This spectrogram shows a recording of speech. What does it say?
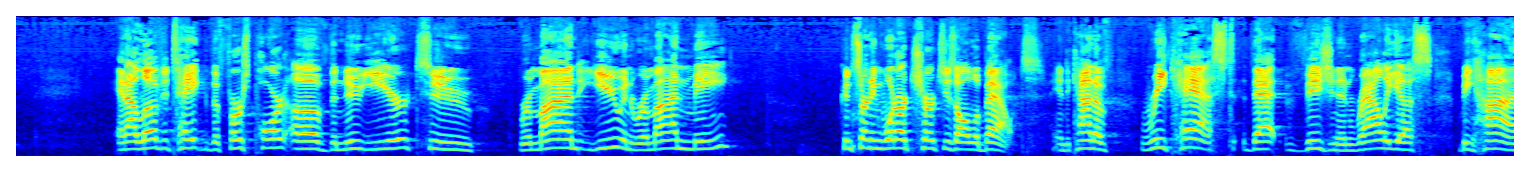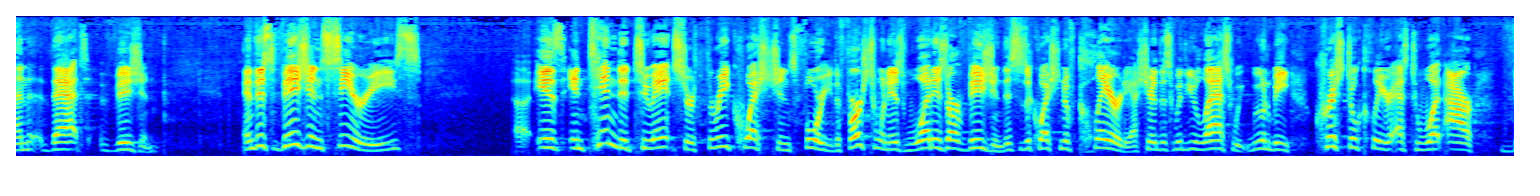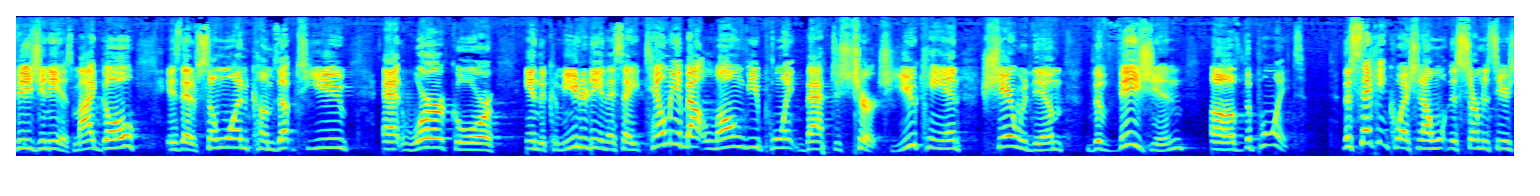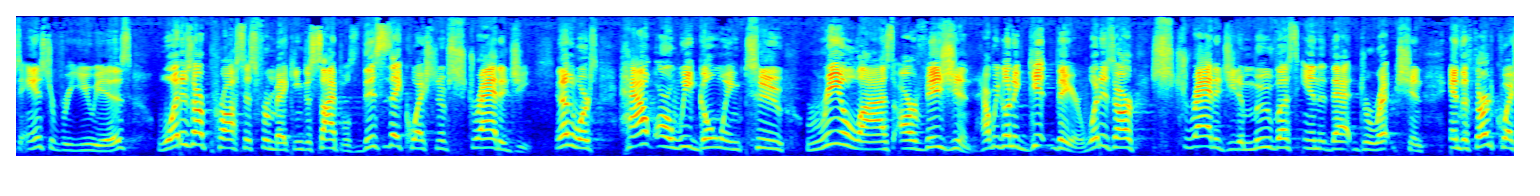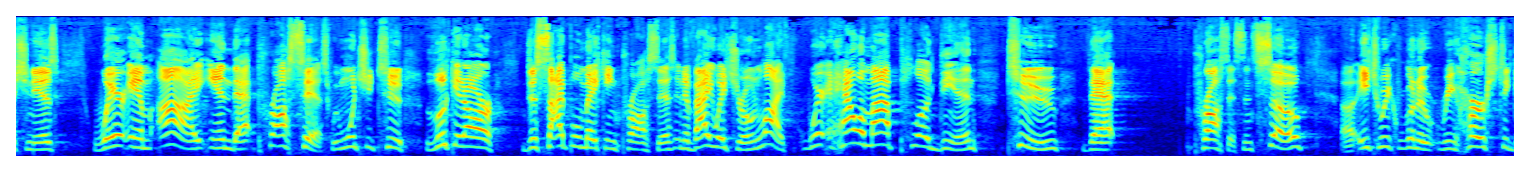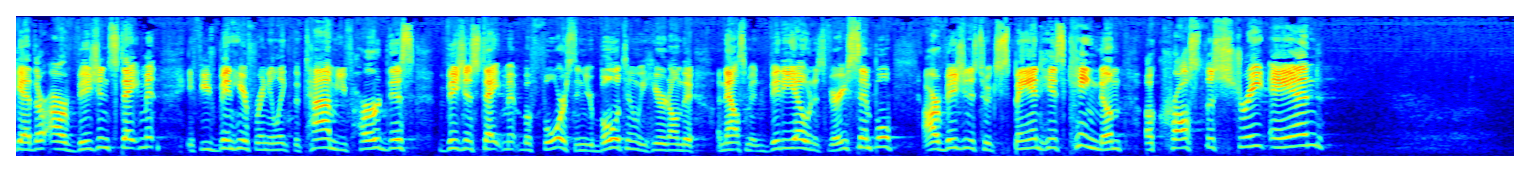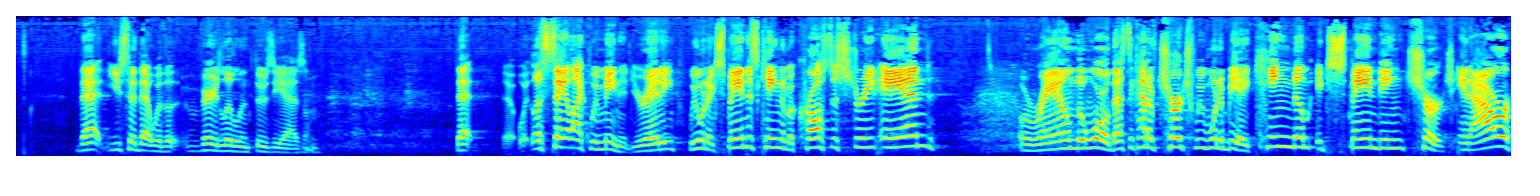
And I love to take the first part of the new year to remind you and remind me concerning what our church is all about and to kind of recast that vision and rally us behind that vision. And this vision series uh, is intended to answer three questions for you. The first one is What is our vision? This is a question of clarity. I shared this with you last week. We want to be crystal clear as to what our vision is. My goal is that if someone comes up to you at work or in the community and they say, Tell me about Longview Point Baptist Church, you can share with them the vision of the point. The second question I want this sermon series to answer for you is what is our process for making disciples? This is a question of strategy. In other words, how are we going to realize our vision? How are we going to get there? What is our strategy to move us in that direction? And the third question is, where am I in that process? We want you to look at our disciple making process and evaluate your own life. Where, how am I plugged in to that process? And so, uh, each week, we're going to rehearse together our vision statement. If you've been here for any length of time, you've heard this vision statement before. It's in your bulletin. We hear it on the announcement video, and it's very simple. Our vision is to expand His kingdom across the street and. That you said that with very little enthusiasm. That let's say it like we mean it. You ready? We want to expand His kingdom across the street and around the world. That's the kind of church we want to be a kingdom expanding church. And our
